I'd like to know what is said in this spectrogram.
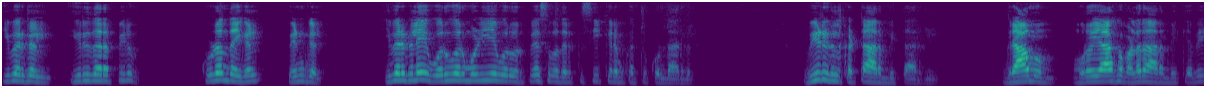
இவர்கள் இருதரப்பிலும் குழந்தைகள் பெண்கள். இவர்களே ஒருவர் மொழியே ஒருவர் பேசுவதற்கு சீக்கிரம் கற்றுக்கொண்டார்கள். வீடுகள் கட்ட ஆரம்பித்தார்கள். கிராமம் முறையாக வளர ஆரம்பிக்கவே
